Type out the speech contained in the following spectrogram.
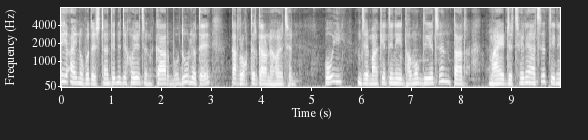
এই আইন উপদেষ্টা, তিনি যে হয়েছেন, কার বদৌলতে কার রক্তের কারণে হয়েছেন? ওই যে মাকে তিনি ধমক দিয়েছেন, তার মায়ের যে ছেলে আছে, তিনি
